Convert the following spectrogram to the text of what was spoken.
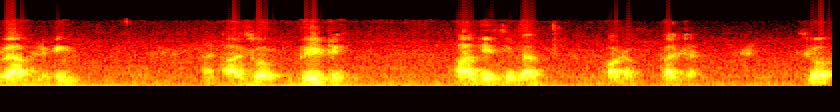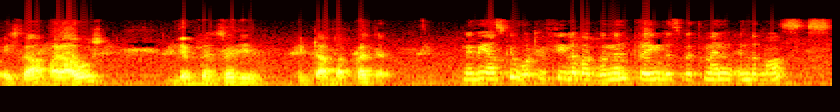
way of living and also greeting all these things are part of culture. So Islam allows differences in, in terms of culture. Maybe ask you what you feel about women praying this with men in the mosques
